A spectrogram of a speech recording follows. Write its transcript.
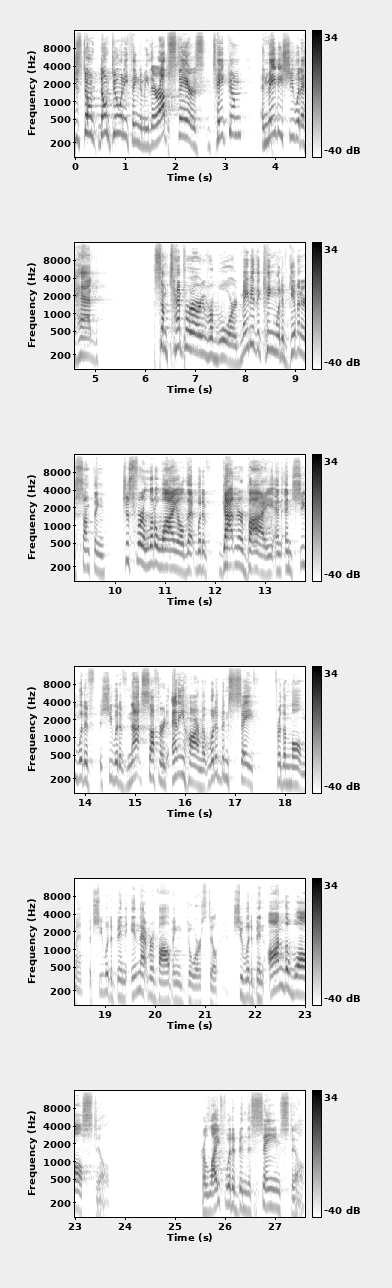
Just don't, don't do anything to me. They're upstairs. Take them. And maybe she would have had some temporary reward. Maybe the king would have given her something just for a little while that would have gotten her by and, and she, would have, she would have not suffered any harm. It would have been safe for the moment, but she would have been in that revolving door still. She would have been on the wall still. Her life would have been the same still.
